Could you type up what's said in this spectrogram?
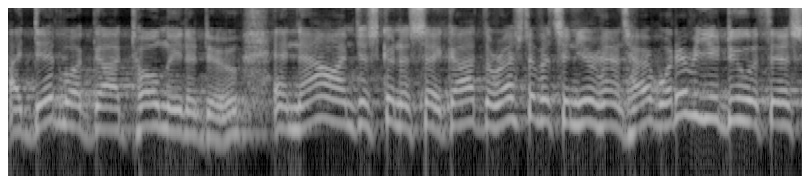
I did what God told me to do. And now I'm just going to say, God, the rest of it's in your hands. Whatever you do with this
